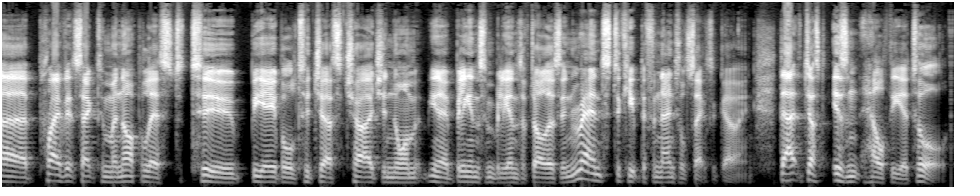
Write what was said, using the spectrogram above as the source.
a private sector monopolist to be able to just charge enormous, you know, billions and billions of dollars in rents to keep the financial sector going. That just isn't healthy at all.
